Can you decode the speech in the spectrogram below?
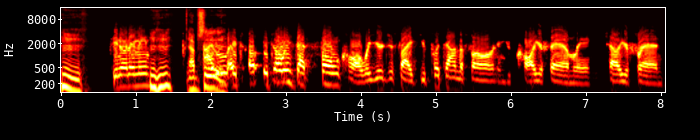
Hmm. Do you know what I mean? hmm Absolutely. I, it's uh, it's always that phone call where you're just like you put down the phone and you call your family and you tell your friends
